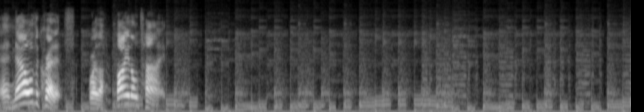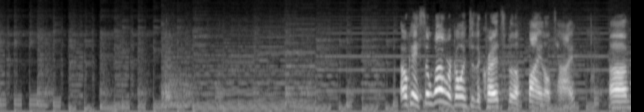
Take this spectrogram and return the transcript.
And now the credits for the final time. Okay, so while we're going to the credits for the final time, um,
